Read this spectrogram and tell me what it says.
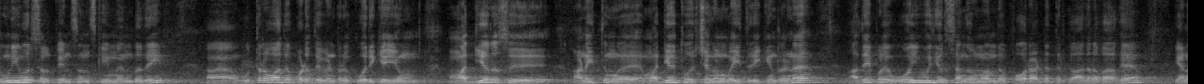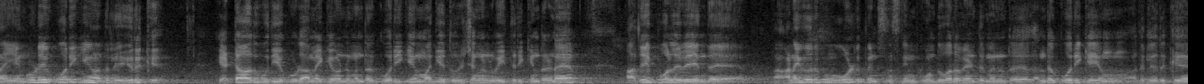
யூனிவர்சல் பென்ஷன் ஸ்கீம் என்பதை உத்தரவாதப்படுத்த வேண்டிய கோரிக்கையும் மத்திய அரசு அனைத்து மத்திய தொழிற்சங்கங்களும் வைத்திருக்கின்றன. அதே போல் ஓய்வூதியர் சங்கமும் அந்த போராட்டத்திற்கு ஆதரவாக ஏன்னா எங்களுடைய கோரிக்கையும் அதில் இருக்குது எட்டாவது ஊதியக்குழு அமைக்க வேண்டும் என்ற கோரிக்கையும் மத்திய தொழிற்சங்கங்கள் வைத்திருக்கின்றன. அதே போலவே இந்த அனைவருக்கும் ஓல்டு பென்ஷன் ஸ்கீம் கொண்டு வர வேண்டும் என்ற அந்த கோரிக்கையும் அதில் இருக்குது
